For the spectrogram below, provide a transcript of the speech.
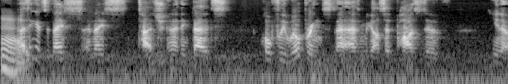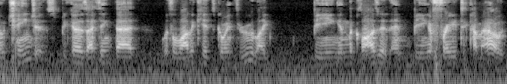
Uh, I think it's a nice a nice touch, and I think that hopefully will bring, as Miguel said, positive, you know, changes. Because I think that with a lot of kids going through like being in the closet and being afraid to come out,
